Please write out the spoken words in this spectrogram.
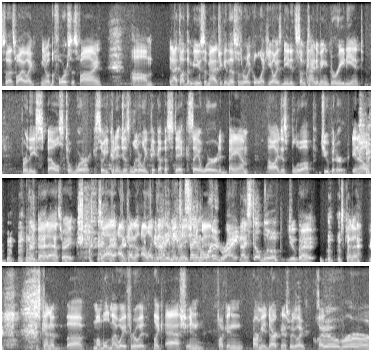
So that's why, like, you know, the force is fine. Um, and I thought the use of magic in this was really cool. Like, he always needed some kind of ingredient for these spells to work. So he couldn't just literally pick up a stick, say a word, and bam. Oh, I just blew up Jupiter. You know, pretty badass, right? So I, I kind of I like And the I didn't even say of the magic. word right, and I still blew up Jupiter. Right. just kind of, just kind of uh, mumbled my way through it like Ash in fucking Army of Darkness, where he's like, "Clover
